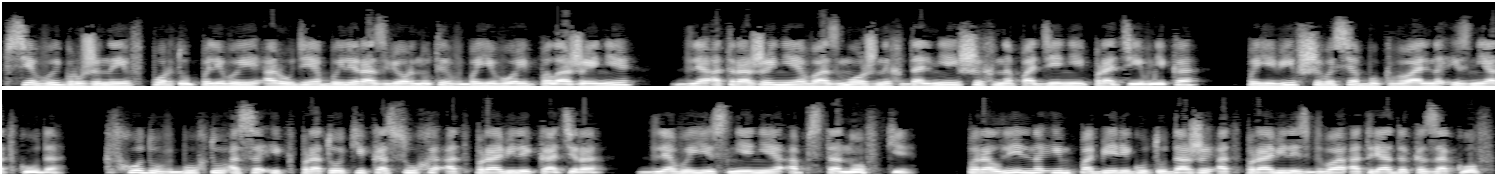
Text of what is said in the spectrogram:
все выгруженные в порту полевые орудия были развернуты в боевое положение, для отражения возможных дальнейших нападений противника, появившегося буквально из ниоткуда. К входу в бухту Аса и к протоке Касуха отправили катера, для выяснения обстановки. Параллельно им по берегу туда же отправились два отряда казаков,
